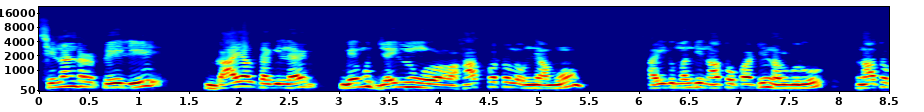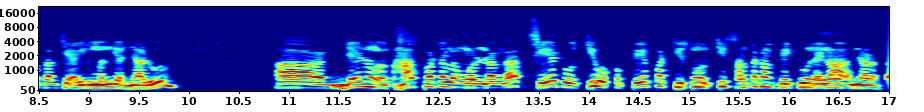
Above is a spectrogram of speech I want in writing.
సిలిండర్ పేలి గాయాలు తగిలినాయి మేము జైలు హాస్పిటల్లో ఉన్నాము. ఐదు మంది నాతో పాటు నలుగురు నాతో కలిసి ఐదు మంది అన్నాడు. ఆ జైలు హాస్పిటల్లో ఉండగా సేట్ వచ్చి ఒక పేపర్ తీసుకుని వచ్చి సంతకం పెట్టు నైనా అన్నాడంట.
